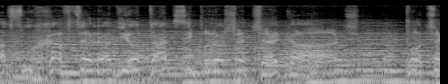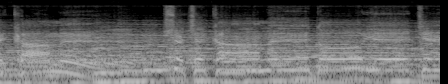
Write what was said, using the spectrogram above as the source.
A w słuchawce radiotaksji proszę czekać. Poczekamy, przeczekamy, dojedziemy.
